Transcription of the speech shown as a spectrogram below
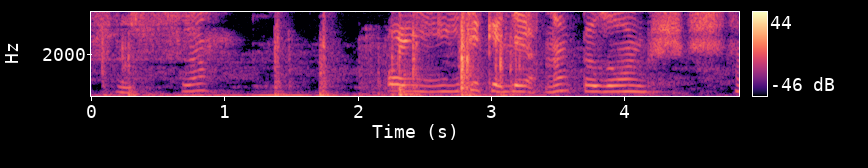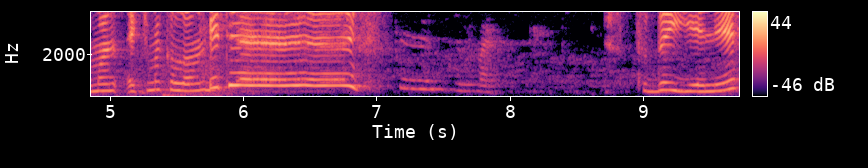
şurası. Ay tek elle yapmak da zormuş. Hemen ekmek alalım. Betül! Üstü de yeni.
